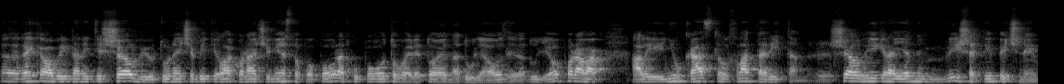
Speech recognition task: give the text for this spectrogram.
E, Rekao bih da niti Shelvyu tu neće biti lako naći mjesto po povratku, pogotovo jer je to jedna dulja ozljeda, dulji oporavak, ali Newcastle hvata ritam. Shelvey igra jednim više tipičnim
